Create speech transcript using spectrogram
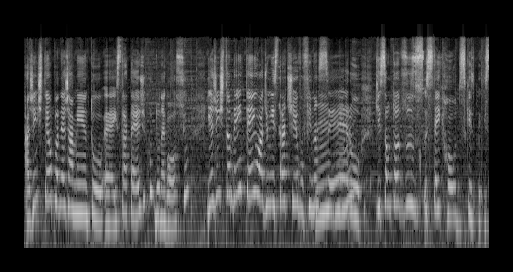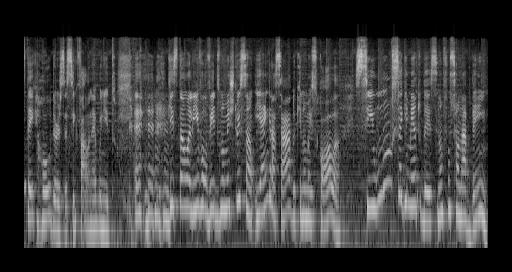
A gente tem o planejamento é, estratégico do negócio e a gente também tem o administrativo, financeiro, uhum. que são todos os stakeholders, que, stakeholders, assim que fala, né? Bonito. É, que estão ali envolvidos numa instituição. E é engraçado que numa escola, se um segmento desse não funcionar bem,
